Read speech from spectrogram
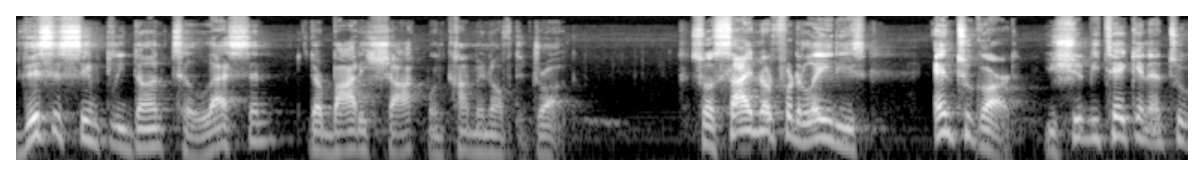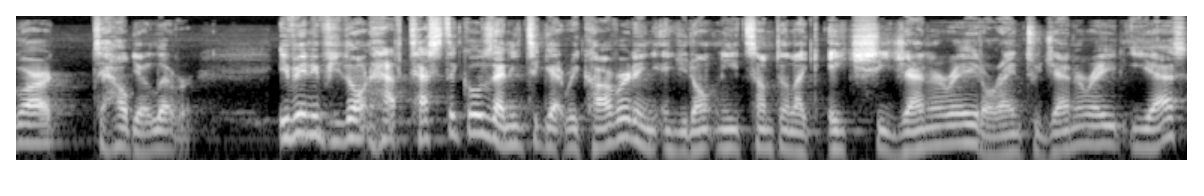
This is simply done to lessen their body shock when coming off the drug. So, a side note for the ladies N2Guard. You should be taking N2Guard to help your liver. Even if you don't have testicles that need to get recovered and, and you don't need something like HC Generate or N2 Generate ES,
